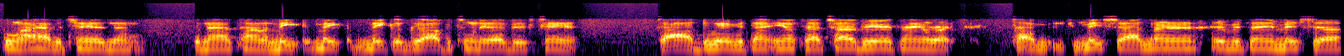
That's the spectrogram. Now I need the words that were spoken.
boom, I have a chance now. So now it's time to make make make a good opportunity of this chance. So I'll do everything. You know, I try to do everything right. To make sure I learn everything. Make sure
